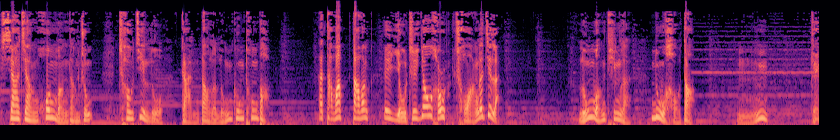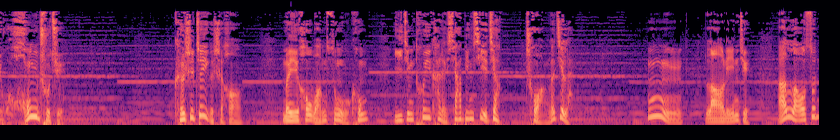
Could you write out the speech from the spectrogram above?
虾将慌忙当中，抄近路赶到了龙宫通报：啊，大王，大王，有只妖猴闯了进来。龙王听了，怒吼道：“嗯，给我轰出去！”可是这个时候，美猴王孙悟空已经推开了虾兵蟹将，闯了进来。嗯，老邻居，俺老孙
